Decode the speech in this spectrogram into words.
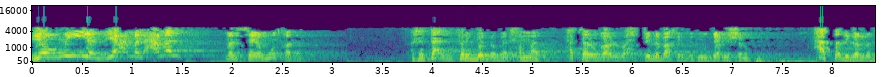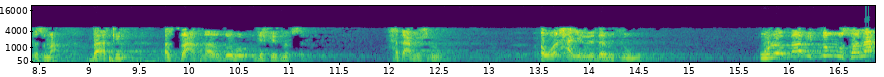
يوميا يعمل عمل من سيموت غدا. عشان تعرف الفرق بينه وبين حماد. حتى لو قالوا الواحد فينا باكل بتموت يعمل شنو؟ حتى دي قال لك اسمع باكل الساعة 12 ظهر جهز نفسك. هتعمل شنو؟ أول حاجة اللي ده بتنومه. ولو ما بتنوم صلاة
